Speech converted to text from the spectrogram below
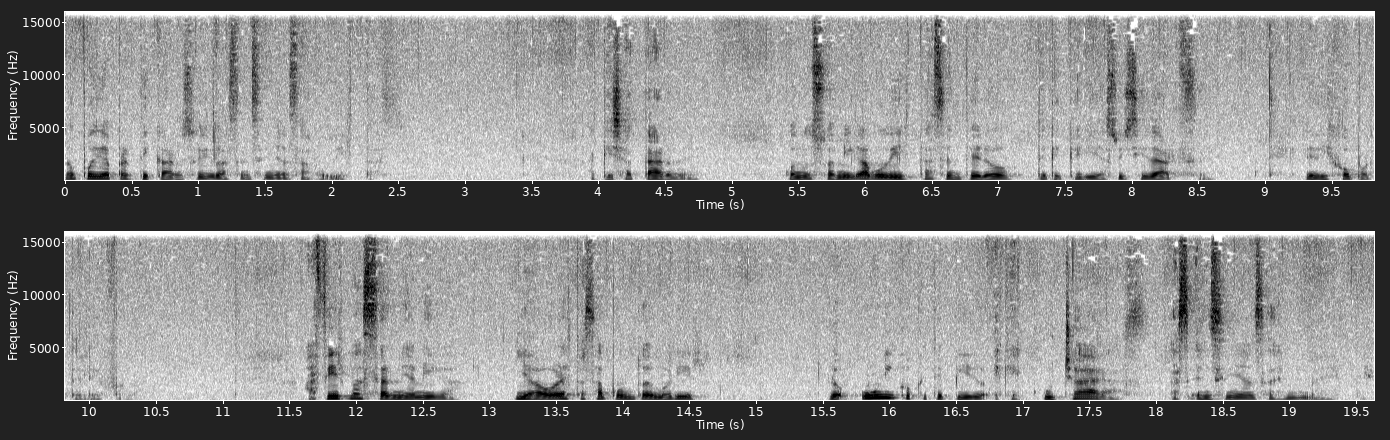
no podía practicar o seguir las enseñanzas budistas aquella tarde, cuando su amiga budista se enteró de que quería suicidarse, le dijo por teléfono, afirmas ser mi amiga y ahora estás a punto de morir. Lo único que te pido es que escucharas las enseñanzas de mi maestro.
